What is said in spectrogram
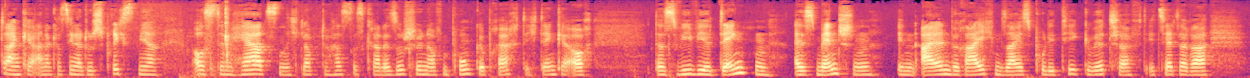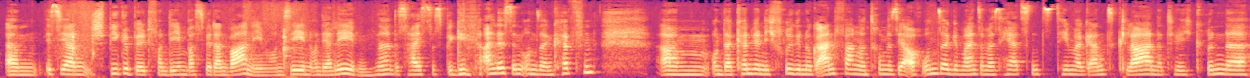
Danke, Anna-Christina. Du sprichst mir aus dem Herzen. Ich glaube, du hast es gerade so schön auf den Punkt gebracht. Ich denke auch, dass wie wir denken als Menschen in allen Bereichen, sei es Politik, Wirtschaft etc., ähm, ist ja ein Spiegelbild von dem, was wir dann wahrnehmen und sehen und erleben. Ne? Das heißt, es beginnt alles in unseren Köpfen. Ähm, und da können wir nicht früh genug anfangen. Und darum ist ja auch unser gemeinsames Herzensthema ganz klar, natürlich Gründer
